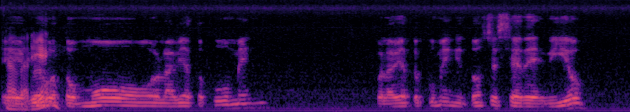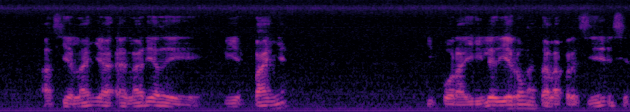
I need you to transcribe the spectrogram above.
Eh, luego tomó la vía Tocumen. Por la vía Tocumen entonces se desvió hacia el área, el área de Villa España y por ahí le dieron hasta la presidencia.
